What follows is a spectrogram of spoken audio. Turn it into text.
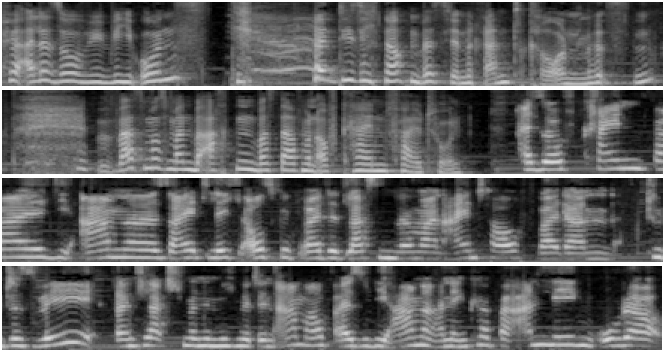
für alle so wie, wie uns, die, die sich noch ein bisschen rantrauen müssten, was muss man beachten, was darf man auf keinen Fall tun? Also auf keinen Fall die Arme seitlich ausgebreitet lassen, wenn man eintaucht, weil dann tut es weh. Dann klatscht man nämlich mit den Armen auf. Also die Arme an den Körper anlegen oder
